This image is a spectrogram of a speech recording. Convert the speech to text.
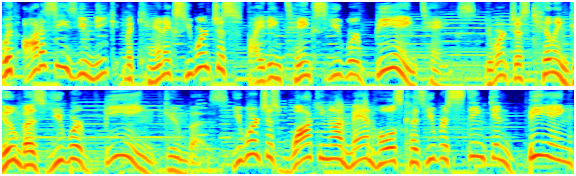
With Odyssey's unique mechanics, you weren't just fighting tanks, you were being tanks. You weren't just killing Goombas, you were being Goombas. You weren't just walking on manholes because you were stinking being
